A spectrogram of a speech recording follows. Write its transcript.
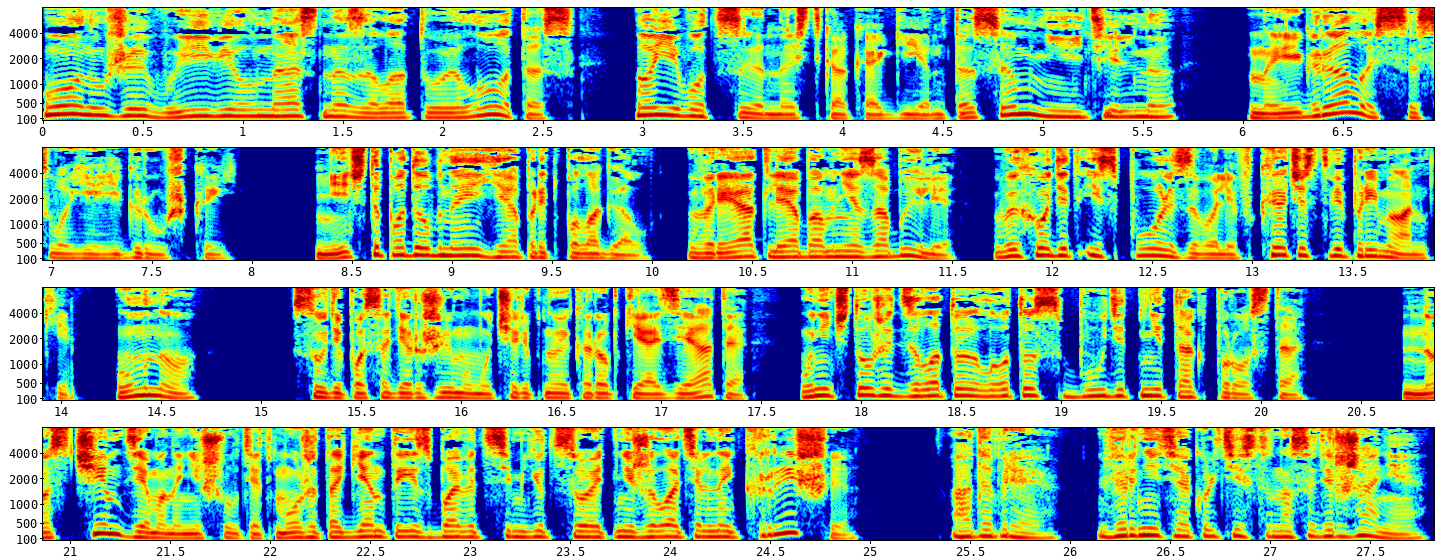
Он уже вывел нас на золотой лотос, а его ценность как агента сомнительна. Наигралась со своей игрушкой. Нечто подобное я предполагал. Вряд ли обо мне забыли. Выходит, использовали в качестве приманки. Умно. Судя по содержимому черепной коробки азиата, уничтожить золотой лотос будет не так просто. Но с чем демоны не шутят? Может, агенты избавят семью Цой от нежелательной крыши? «Одобряю. Верните оккультиста на содержание».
